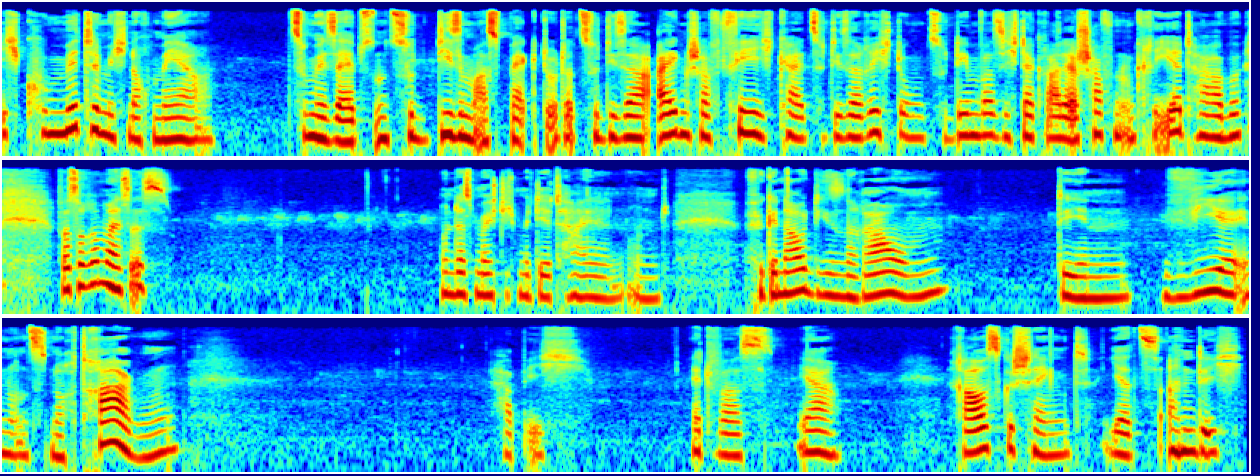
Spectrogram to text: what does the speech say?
ich committe mich noch mehr zu mir selbst und zu diesem Aspekt oder zu dieser Eigenschaft, Fähigkeit, zu dieser Richtung, zu dem, was ich da gerade erschaffen und kreiert habe, was auch immer es ist. Und das möchte ich mit dir teilen. Und für genau diesen Raum, den wir in uns noch tragen, habe ich etwas, ja, rausgeschenkt jetzt an dich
